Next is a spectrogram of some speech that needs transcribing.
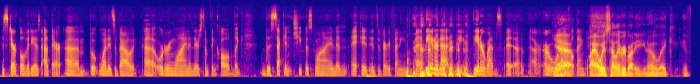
hysterical videos out there. Um, but one is about uh, ordering wine, and there's something called like the second cheapest wine, and it, it, it's very funny. Uh, the internet, the, the interwebs uh, are, are a wonderful thing. I always tell everybody, you know, like if,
